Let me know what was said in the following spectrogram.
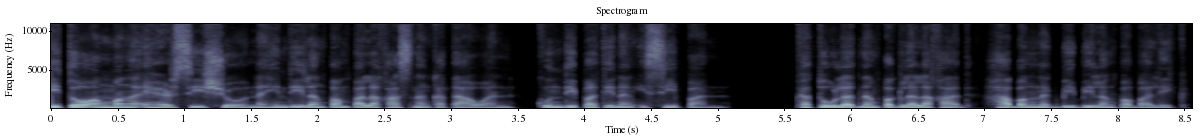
Ito ang mga ehersisyo na hindi lang pampalakas ng katawan, kundi pati ng isipan. Katulad ng paglalakad habang nagbibilang pabalik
